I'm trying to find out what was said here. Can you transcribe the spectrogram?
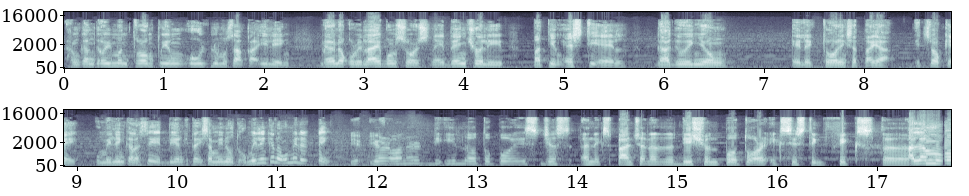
Hanggang gawin mong trompo yung ulo mo sa kailing, meron akong reliable source na eventually, pati yung STL, gagawin yung electronic sa taya. It's okay. Umiling ka lang. Sige, bigyan kita isang minuto. Umiling ka na, umiling. Y- Your Honor, the e-lotto po is just an expansion and addition po to our existing fixed uh, Alam mo,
